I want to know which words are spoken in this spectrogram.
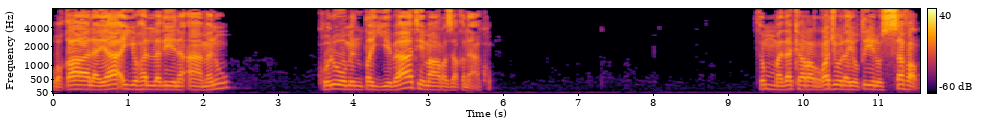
وقال يا أيها الذين آمنوا كلوا من طيبات ما رزقناكم. ثم ذكر الرجل يطيل السفر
